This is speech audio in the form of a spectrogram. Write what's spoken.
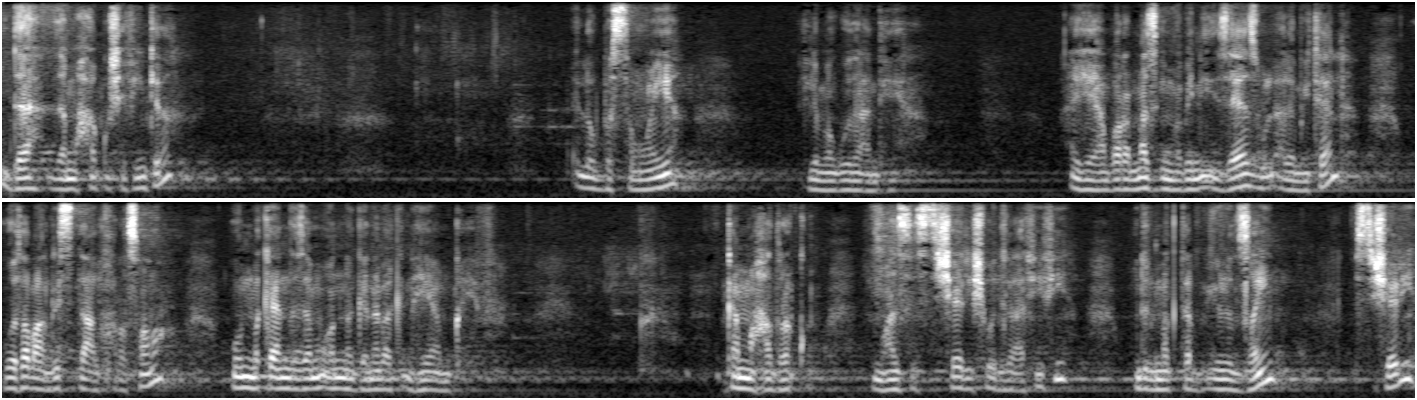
ده زي ما حضراتكم شايفين كده. القبه السماويه اللي موجودة عندي. هنا هي عبارة عن مزج ما بين الازاز والألوميتال وطبعا rest على الخرسانة والمكان ده زي ما قلنا جنبك إن هي مكيف. كان مع حضراتكم؟ المهندس الاستشاري شهود العفيفي مدير مكتب يونت زين استشاري.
